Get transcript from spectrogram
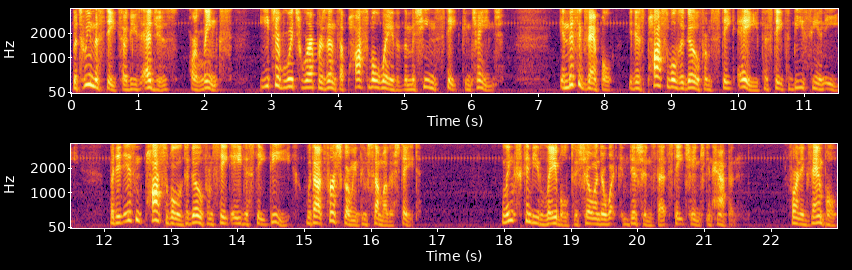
Between the states are these edges, or links, each of which represents a possible way that the machine's state can change. In this example, it is possible to go from state A to states B, C, and E, but it isn't possible to go from state A to state D without first going through some other state. Links can be labeled to show under what conditions that state change can happen. For an example,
